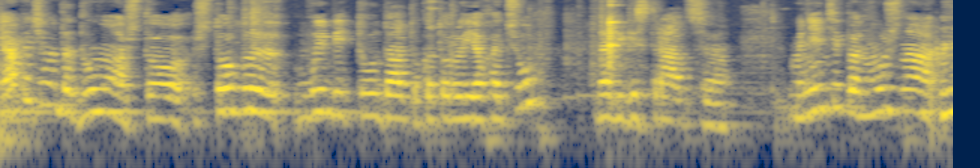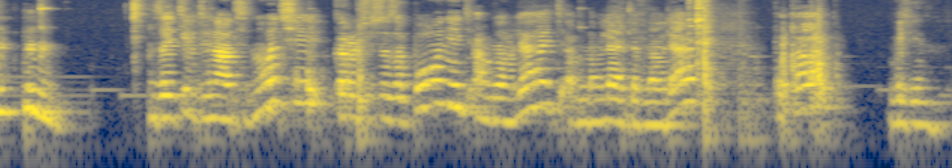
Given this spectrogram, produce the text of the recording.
я почему-то думала, что чтобы выбить ту дату, которую я хочу на регистрацию, мне типа нужно зайти в 12 ночи, короче, все заполнить, обновлять, обновлять, обновлять, пока, блин,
